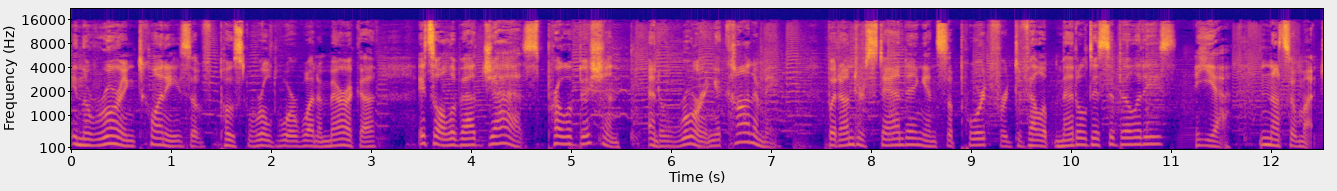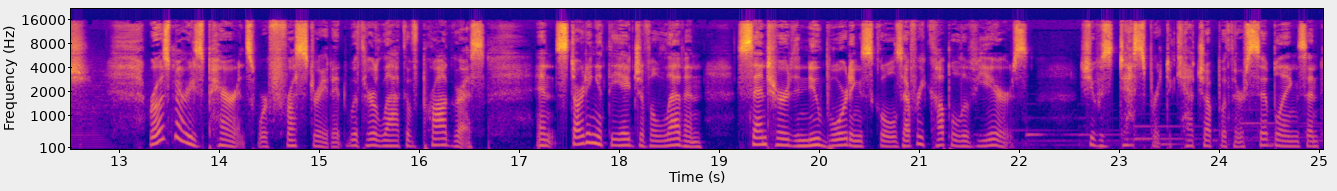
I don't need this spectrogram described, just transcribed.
In the roaring 20s of post World War I America, it's all about jazz, prohibition, and a roaring economy. But understanding and support for developmental disabilities? Yeah, not so much. Rosemary's parents were frustrated with her lack of progress and, starting at the age of 11, sent her to new boarding schools every couple of years. She was desperate to catch up with her siblings and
